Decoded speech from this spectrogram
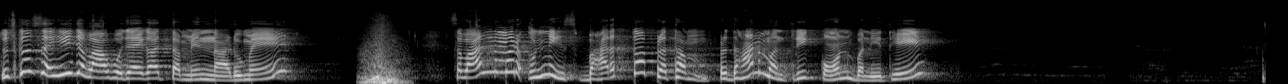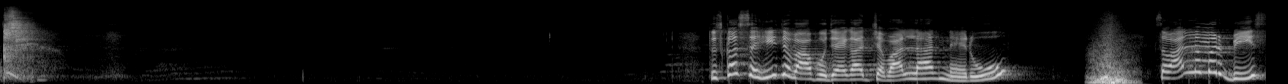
तो इसका सही जवाब हो जाएगा तमिलनाडु में। सवाल नंबर 19 भारत का प्रथम प्रधानमंत्री कौन बने थे? तो इसका सही जवाब हो जाएगा जवाहरलाल नेहरू। सवाल नंबर 20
